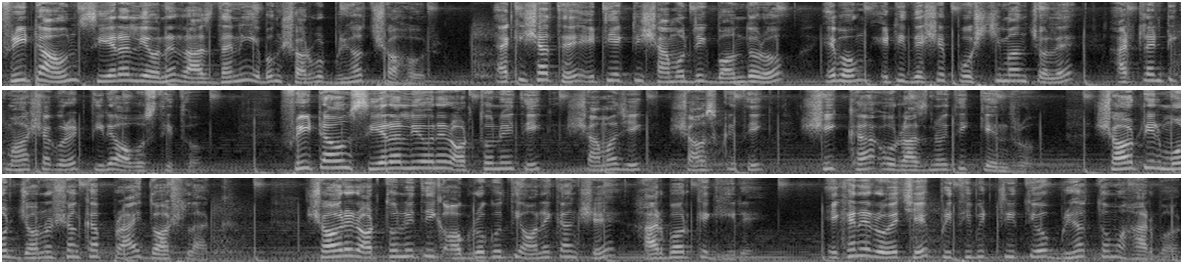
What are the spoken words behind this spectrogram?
ফ্রি টাউন সিয়েরা লিওনের রাজধানী এবং সর্ববৃহৎ শহর। একই সাথে এটি একটি সামুদ্রিক বন্দরও এবং এটি দেশের পশ্চিমাঞ্চলে আটলান্টিক মহাসাগরের তীরে অবস্থিত। ফ্রি টাউন সিয়েরা লিওনের অর্থনৈতিক, সামাজিক, সাংস্কৃতিক, শিক্ষা ও রাজনৈতিক কেন্দ্র। শহরটির মোট জনসংখ্যা প্রায় দশ লাখ। শহরের অর্থনৈতিক অগ্রগতি অনেকাংশে হারবরকে ঘিরে। এখানে রয়েছে পৃথিবীর তৃতীয় বৃহত্তম হারবর,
